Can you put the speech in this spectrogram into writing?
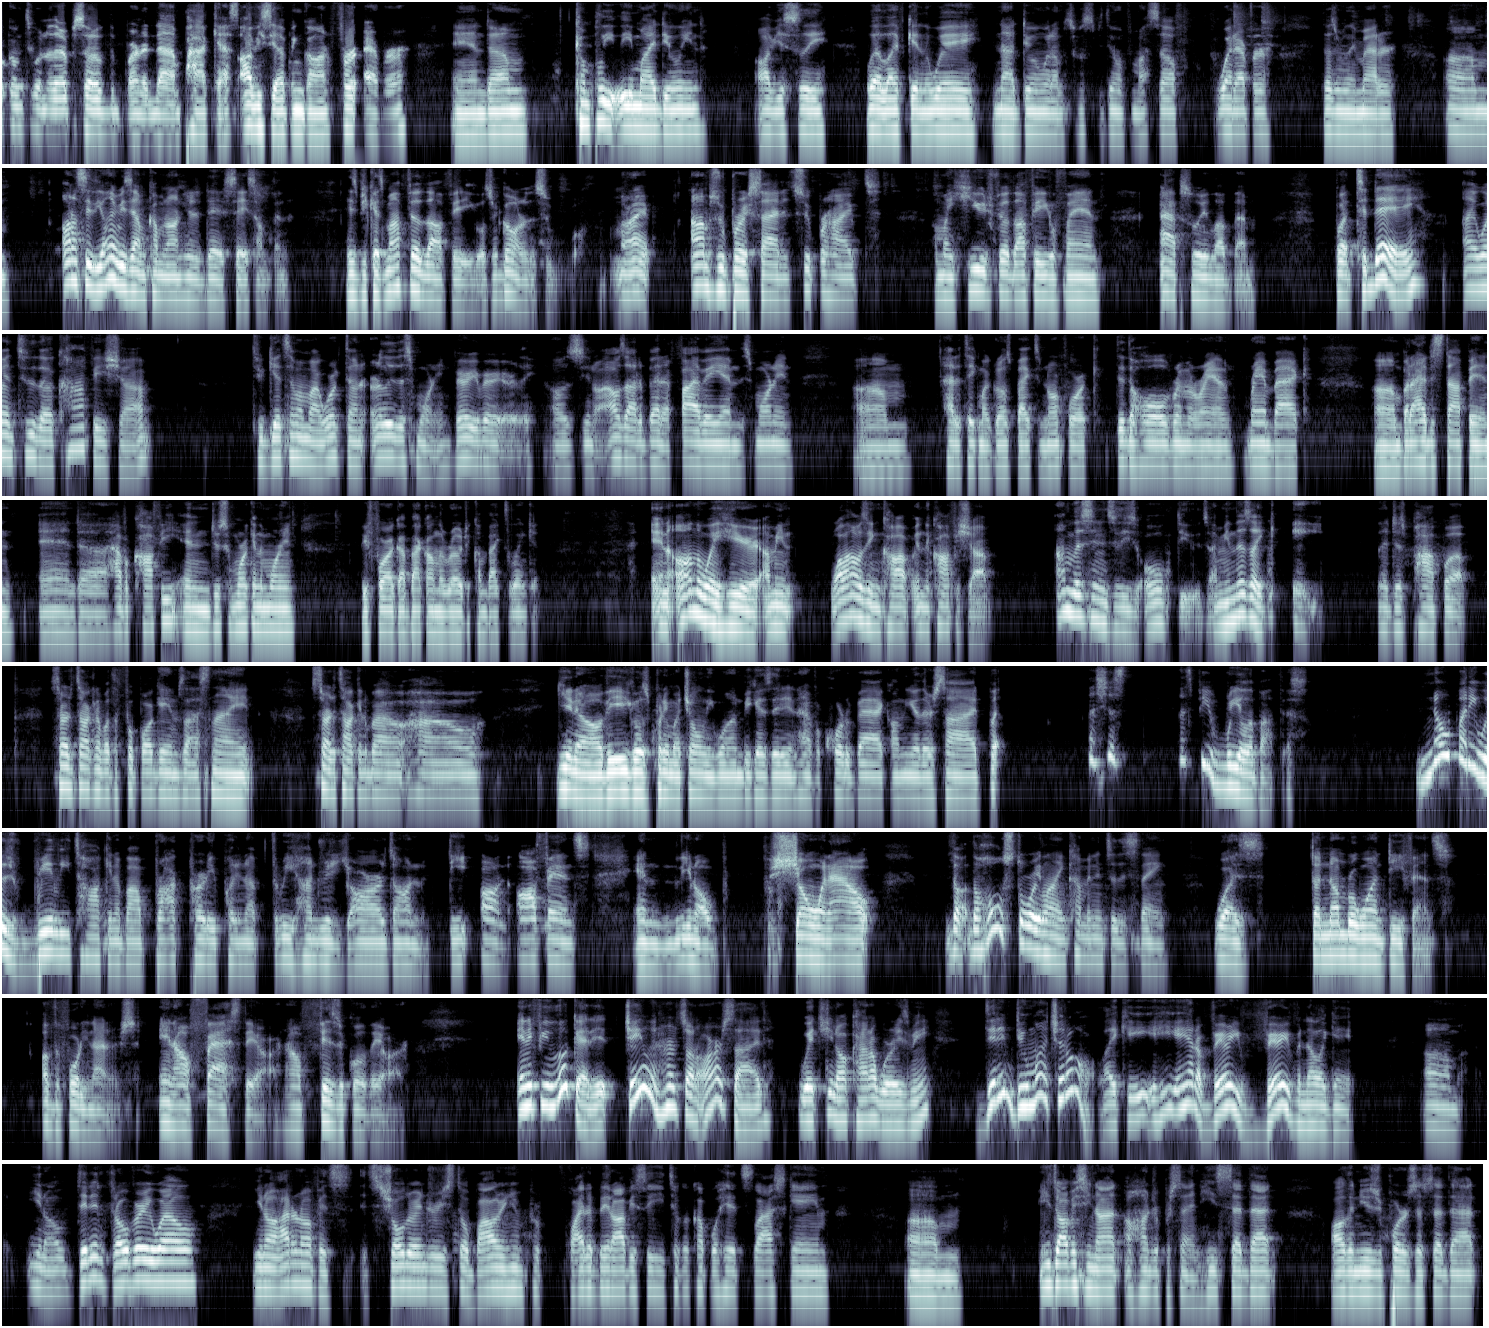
welcome to another episode of the Burn It Down podcast. Obviously, I've been gone forever and um, completely my doing. Obviously, let life get in the way, not doing what I'm supposed to be doing for myself, whatever. Doesn't really matter. Um, honestly, the only reason I'm coming on here today to say something is because my Philadelphia Eagles are going to the Super Bowl. All right. I'm super excited, super hyped. I'm a huge Philadelphia Eagle fan. Absolutely love them. But today, I went to the coffee shop to get some of my work done early this morning, very, very early. I was, you know, I was out of bed at 5 a.m. this morning. Um, had to take my girls back to Norfolk, did the whole rim and ran, ran back. Um, but I had to stop in and uh, have a coffee and do some work in the morning before I got back on the road to come back to Lincoln. And on the way here, I mean, while I was in cop in the coffee shop, I'm listening to these old dudes. I mean, there's like eight that just pop up. Started talking about the football games last night. Started talking about how, you know, the Eagles pretty much only won because they didn't have a quarterback on the other side. But let's just let's be real about this. Nobody was really talking about Brock Purdy putting up 300 yards on deep on offense and you know showing out. The the whole storyline coming into this thing was the number one defense of the 49ers and how fast they are and how physical they are. And if you look at it, Jalen Hurts on our side, which you know kind of worries me, didn't do much at all. Like he he had a very very vanilla game. Um, you know, didn't throw very well. You know, I don't know if it's it's shoulder injury still bothering him quite a bit. Obviously, he took a couple hits last game. Um, he's obviously not hundred percent. He said that all the news reporters have said that.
